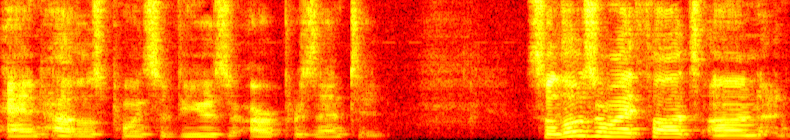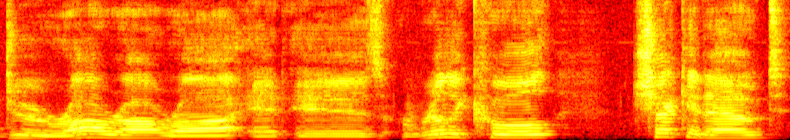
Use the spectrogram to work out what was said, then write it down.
and how those points of views are presented. So those are my thoughts on Durarara. It is really cool. Check it out.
